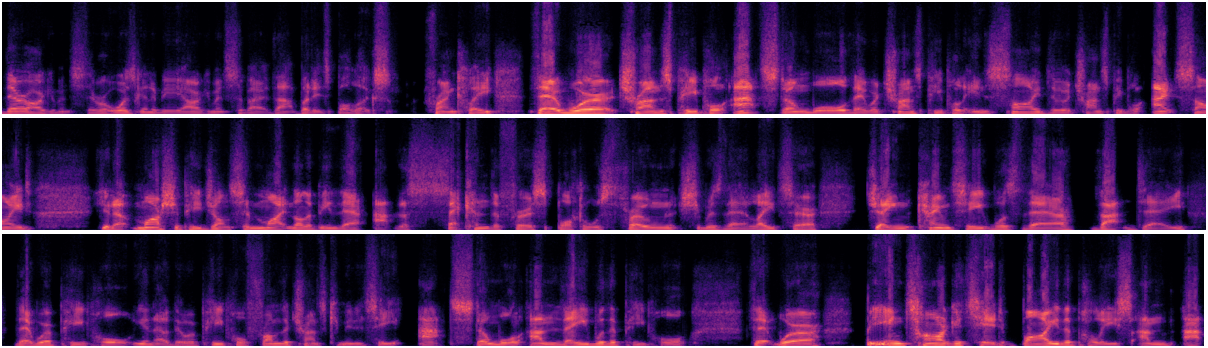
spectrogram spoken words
there are arguments. There are always going to be arguments about that, but it's bollocks frankly. There were trans people at Stonewall. There were trans people inside. There were trans people outside. You know, Marsha P. Johnson might not have been there at the second the first bottle was thrown. She was there later. Jayne County was there that day. There were people, you know, there were people from the trans community at Stonewall, and they were the people that were being targeted by the police. And at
